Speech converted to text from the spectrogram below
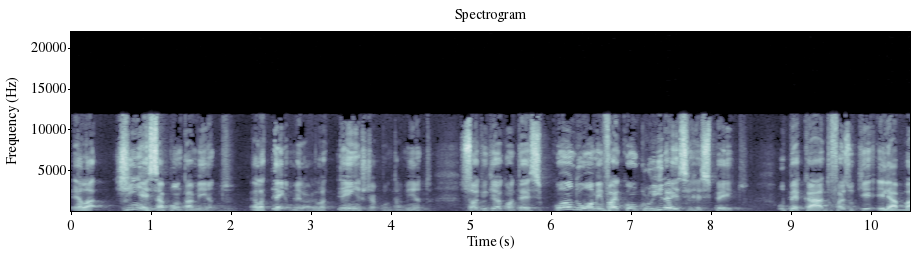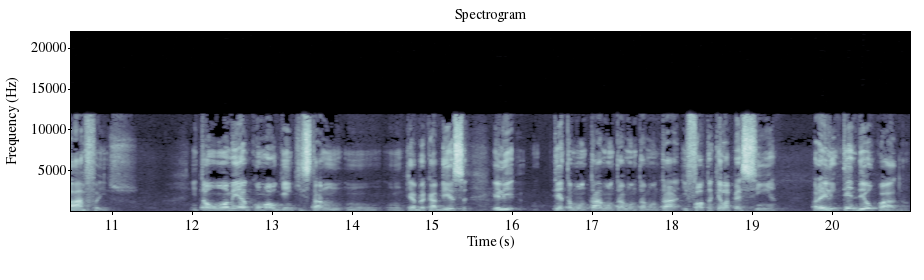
ela tinha esse apontamento, ela tem, ou melhor, ela tem este apontamento. Só que o que acontece? Quando o homem vai concluir a esse respeito, o pecado faz o quê? Ele abafa isso. Então o homem é como alguém que está num, num- num quebra-cabeça, ele tenta montar, montar, montar, montar, e falta aquela pecinha para ele entender o quadro.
